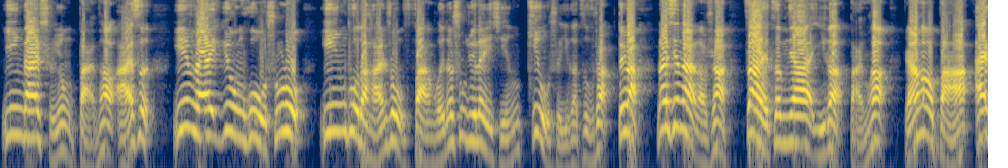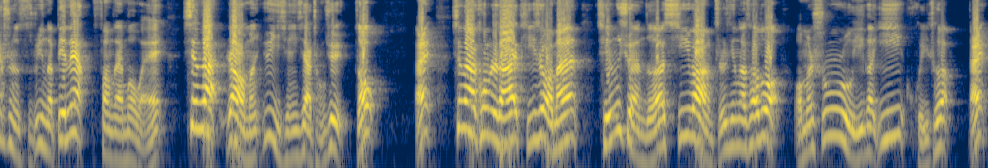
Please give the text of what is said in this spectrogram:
应该使用百分号 s，因为用户输入。input 的函数返回的数据类型就是一个字符串，对吧？那现在老师啊，再增加一个百分号，然后把 ActionString 的变量放在末尾。现在让我们运行一下程序，走。哎，现在控制台提示我们，请选择希望执行的操作。我们输入一个一回车。哎，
